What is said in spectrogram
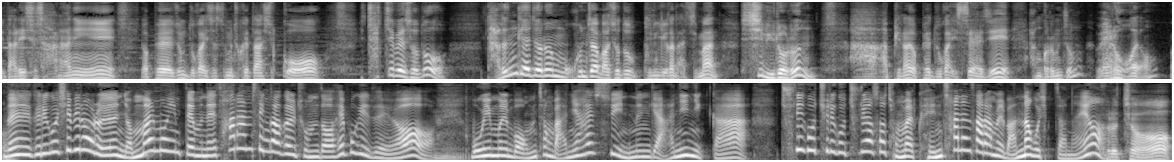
이 날이 세산하니 옆에 좀 누가 있었으면 좋겠다 싶고 찻집에서도 다른 계절은 혼자 마셔도 분위기가 나지만 11월은 아 앞이나 옆에 누가 있어야지 안 그러면 좀 외로워요. 어. 네, 그리고 11월은 연말 모임 때문에 사람 생각을 좀 더 해보게 돼요. 음. 모임을 뭐 엄청 많이 할 수 있는 게 아니니까 추리고 추리고 추려서 정말 괜찮은 사람을 만나고 싶잖아요. 그렇죠.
